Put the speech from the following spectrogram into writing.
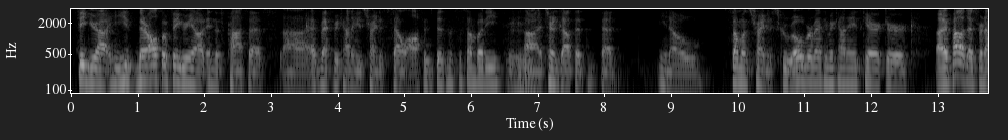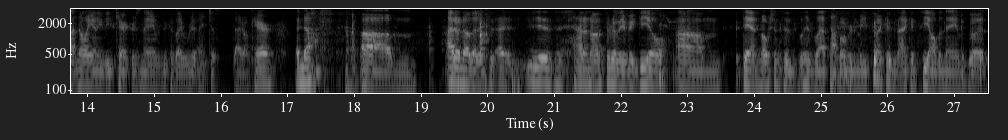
figure out he, he's they're also figuring out in this process uh, as Matthew McConaughey is trying to sell off his business to somebody. Uh, it turns out that that you know someone's trying to screw over Matthew McConaughey's character. I apologize for not knowing any of these characters' names because I re- I just I don't care enough. Um, I don't know that it's, uh, it's I don't know it's really a big deal. Um, Dan motions his his laptop over to me so I can I can see all the names, but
